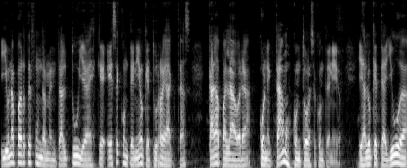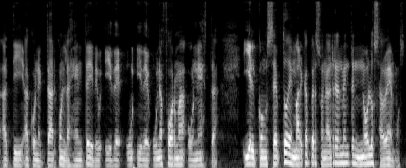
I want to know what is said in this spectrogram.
Y una parte fundamental tuya es que ese contenido que tú reactas, cada palabra, conectamos con todo ese contenido. Y es algo que te ayuda a ti a conectar con la gente y de, y de, y de una forma honesta. Y el concepto de marca personal realmente no lo sabemos.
